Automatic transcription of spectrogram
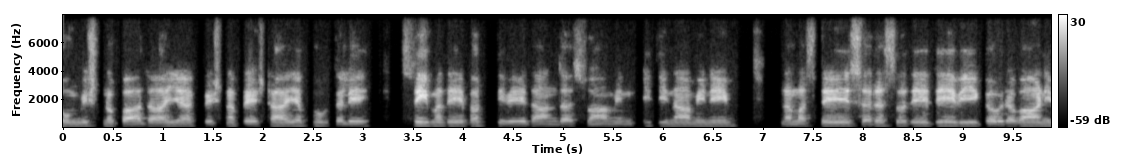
ഓം വിഷ്ണുപാദായ കൃഷ്ണപ്രേഷ്ഠായ ഭൂതലേ. ശ്രീമതേ ഭക്തിവേദാന്ത സ്വാമിൻ ഇതി നാമിനെ നമസ്തേ സരസ്വതേ ദേവി ഗൗരവാണി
